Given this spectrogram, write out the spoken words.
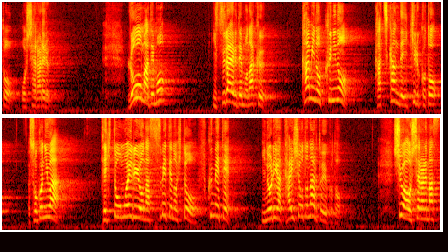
とおっしゃられる。ローマでもイスラエルでもなく神の国の価値観で生きることそこには敵と思えるような全ての人を含めて祈りが対象となるということ。主はおっしゃられます。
